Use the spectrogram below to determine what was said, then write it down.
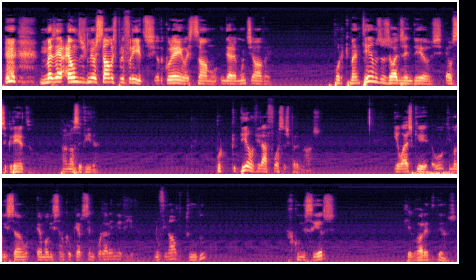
mas é, é, um dos meus salmos preferidos. Eu decorei este salmo, ainda era muito jovem. Porque mantemos os olhos em Deus é o segredo para a nossa vida. Porque dele virá forças para nós. Eu acho que a última lição é uma lição que eu quero sempre guardar em minha vida. No final de tudo, reconheceres que a glória é de Deus.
